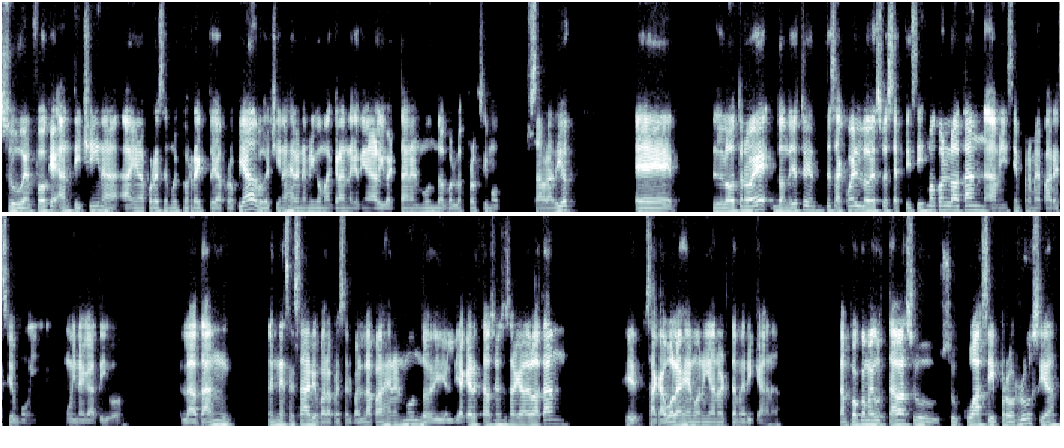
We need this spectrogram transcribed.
su enfoque anti-China a mí me parece muy correcto y apropiado, porque China es el enemigo más grande que tiene la libertad en el mundo por los próximos, sabrá Dios. Eh, lo otro es, donde yo estoy en desacuerdo, es su escepticismo con la OTAN, a mí siempre me pareció muy, muy negativo. La OTAN es necesario para preservar la paz en el mundo y el día que Estados Unidos se salga de la OTAN, eh, se acabó la hegemonía norteamericana. Tampoco me gustaba su, su cuasi pro-Rusia,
